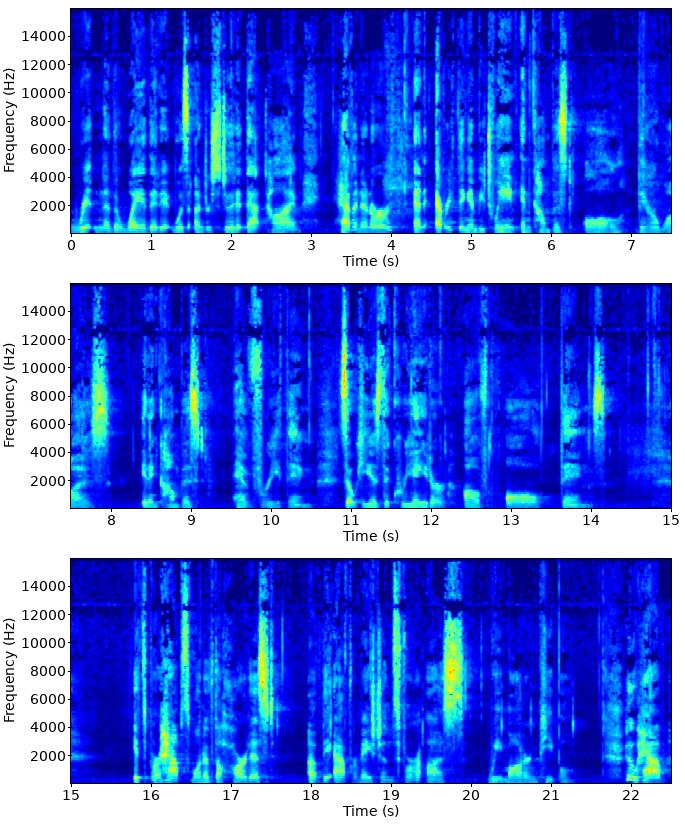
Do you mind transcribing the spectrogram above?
written and the way that it was understood at that time, heaven and earth and everything in between encompassed all there was. It encompassed everything. So he is the creator of all things. It's perhaps one of the hardest of the affirmations for us, we modern people, who have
